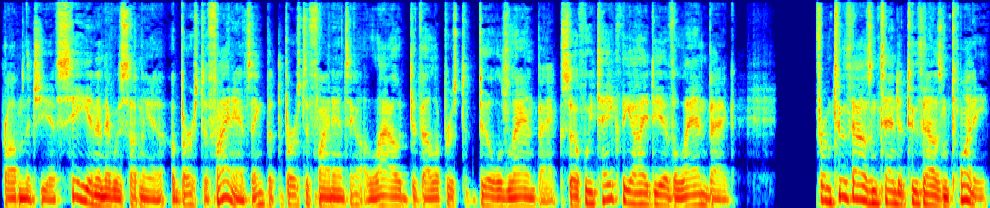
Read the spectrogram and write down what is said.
problem, the GFC, and then there was suddenly a, a burst of financing, but the burst of financing allowed developers to build land banks. So if we take the idea of a land bank from 2010 to 2020,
